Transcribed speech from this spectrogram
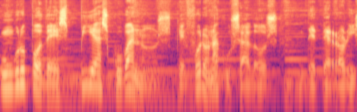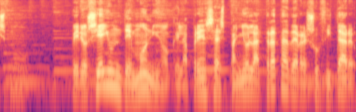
un grupo de espías cubanos que fueron acusados de terrorismo. Pero si hay un demonio que la prensa española trata de resucitar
